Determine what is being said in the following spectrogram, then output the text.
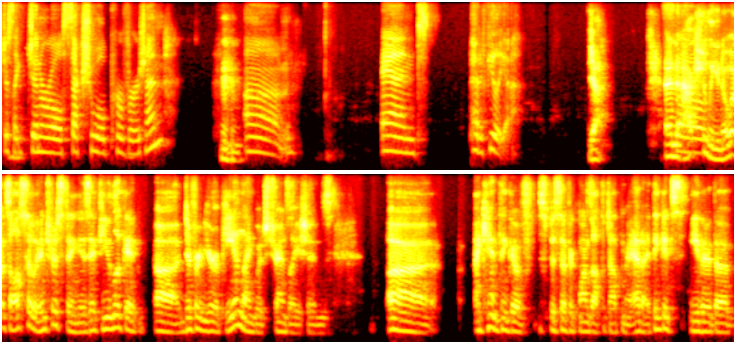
just like general sexual perversion mm-hmm. um and pedophilia yeah and so, actually you know what's also interesting is if you look at uh, different european language translations uh I can't think of specific ones off the top of my head. I think it's either the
